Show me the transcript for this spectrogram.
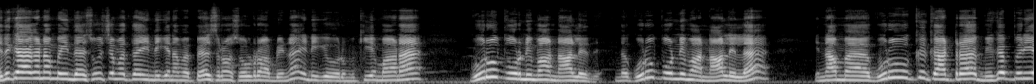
எதுக்காக நம்ம இந்த சூட்சமத்தை இன்றைக்கி நம்ம பேசுகிறோம் சொல்கிறோம் அப்படின்னா இன்றைக்கி ஒரு முக்கியமான குரு பூர்ணிமா நாள் இது. இந்த குரு பூர்ணிமா நாளில் நம்ம குருவுக்கு காட்டுற மிகப்பெரிய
